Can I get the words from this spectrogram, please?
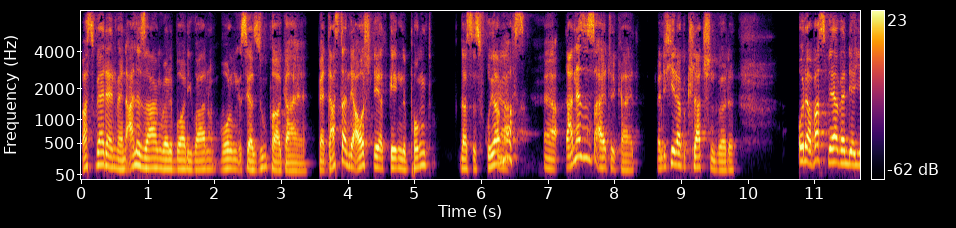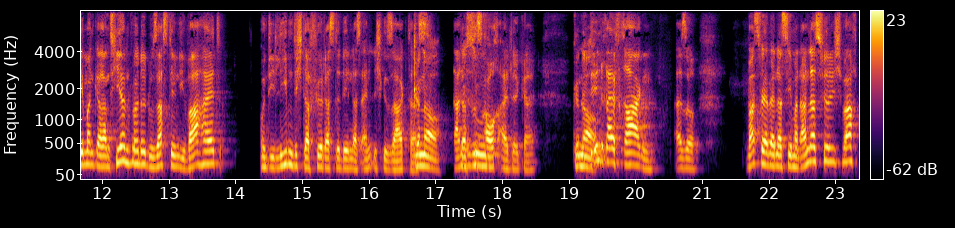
Was wäre denn, wenn alle sagen würden, boah, die Wohnung ist ja super geil? Wäre das dann der ausschlaggebende Punkt, dass du es früher ja. machst? Ja. Dann ist es Eitelkeit, wenn dich jeder beklatschen würde. Oder was wäre, wenn dir jemand garantieren würde, du sagst denen die Wahrheit und die lieben dich dafür, dass du denen das endlich gesagt hast? Genau. Dann ist es auch Eitelkeit. Genau. Mit den drei Fragen also, was wäre, wenn das jemand anders für dich macht?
